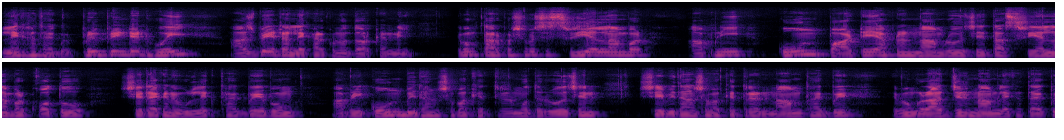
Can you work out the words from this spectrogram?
লেখা থাকবে। প্রি প্রিন্টেড হয়েই আসবে এটা লেখার কোনো দরকার নেই এবং তার পাশাপাশি সিরিয়াল নাম্বার আপনি কোন পার্টে আপনার নাম রয়েছে তার সিরিয়াল নাম্বার কত সেটা এখানে উল্লেখ থাকবে এবং আপনি কোন বিধানসভা ক্ষেত্রের মধ্যে রয়েছেন সেই বিধানসভা ক্ষেত্রের নাম থাকবে এবং রাজ্যের নাম লেখা থাকবে।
